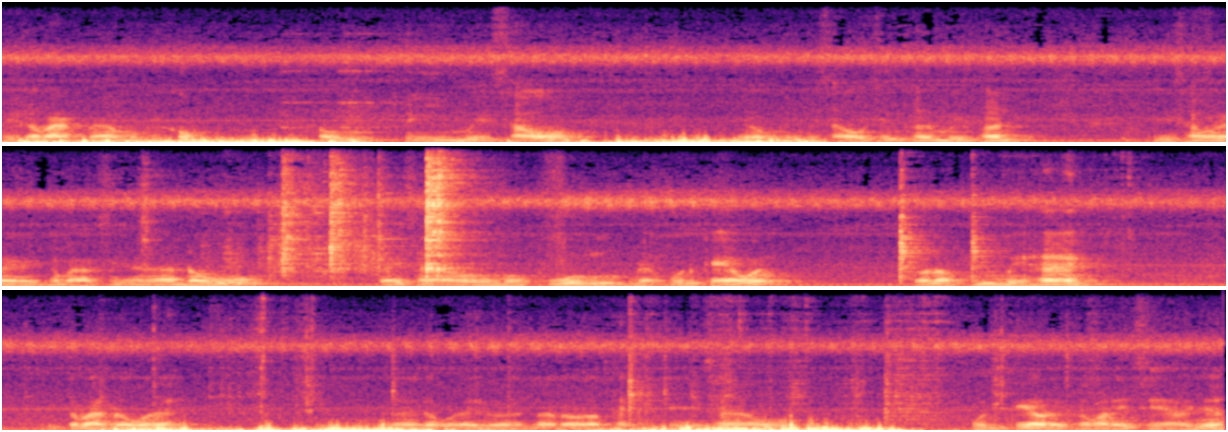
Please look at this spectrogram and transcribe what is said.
thì các bác là một cái khúc ống phi 16 ống phi 16 trên hơn 10 phân. Thì sau này các bác sẽ đấu cái xào mà cuốn để cuốn keo ấy. Đó là phi 12 thì các bác đấu ở đây. Đấy, đấu ở đây là đó là thành cái xào cuốn keo để các bác lấy xẻ nhé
